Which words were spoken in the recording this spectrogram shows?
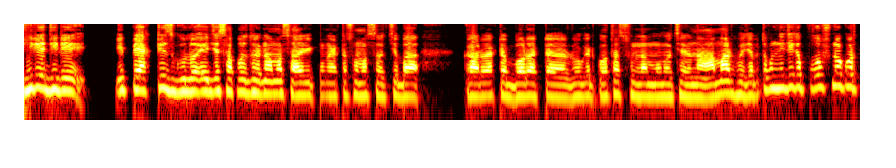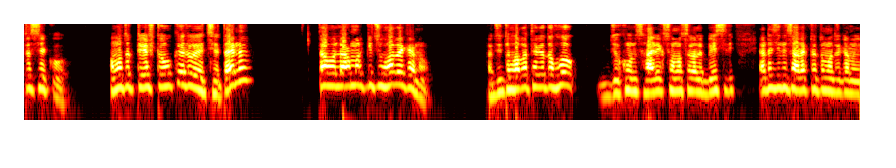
ধীরে ধীরে এই প্র্যাকটিসগুলো, এই যে সাপোজ ধরেন আমার শারীরিক কোনো একটা সমস্যা হচ্ছে বা কারও একটা বড় একটা রোগের কথা শুনলাম, মনে হচ্ছে না, আমার হয়ে যাবে, তখন নিজেকে প্রশ্ন করতে শেখো। আমার তো টেস্ট ওকে রয়েছে, তাই না? তাহলে আমার কিছু হবে কেন? আর যদি হবে থাকে তো হোক, যখন শারীরিক সমস্যা হলে বেশি, একটা জিনিস আরেকটা তোমাদেরকে আমি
